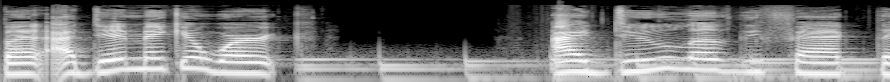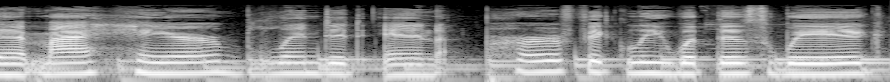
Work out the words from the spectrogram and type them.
But I did make it work. I do love the fact that my hair blended in perfectly with this wig,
